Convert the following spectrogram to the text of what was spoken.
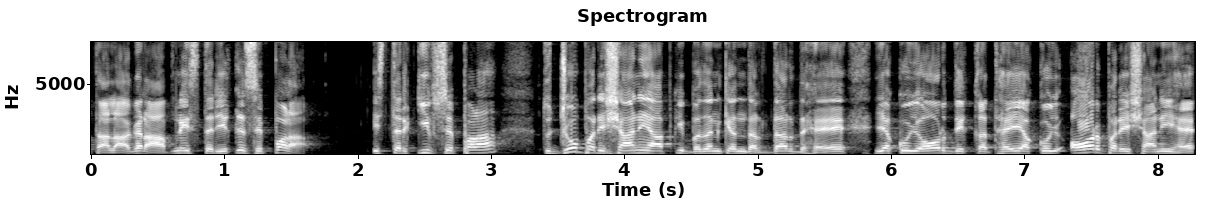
ताला, अगर आपने इस तरीके से पढ़ा इस तरकीब से पढ़ा तो जो परेशानी आपकी बदन के अंदर दर्द है, या कोई और दिक्कत है, या कोई और परेशानी है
